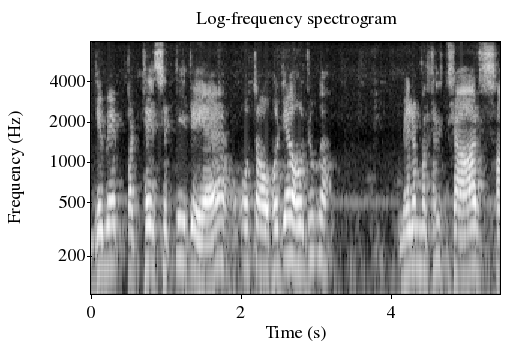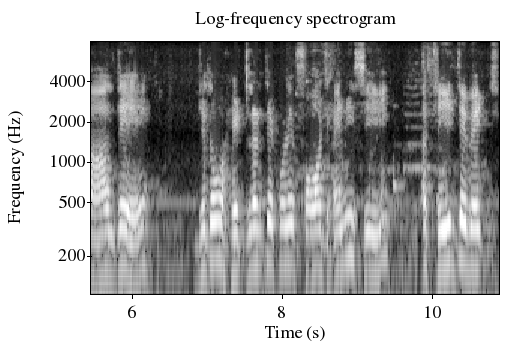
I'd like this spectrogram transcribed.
ਜਿਵੇਂ ਪੱਠੇ ਸਿੱਟੀ 'ਤੇ ਹੈ, ਉਹ ਤਾਂ ਉਹੋ ਜਿਹਾ ਹੋ ਜਾਊਗਾ। ਮੇਰਾ ਮਤਲਬ 4 ਸਾਲ ਦੇ ਜਦੋਂ ਹਿਟਲਰ ਦੇ ਕੋਲੇ ਫੌਜ ਹੈ ਨਹੀਂ ਸੀ, ਅਖੀਰ ਦੇ ਵਿੱਚ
